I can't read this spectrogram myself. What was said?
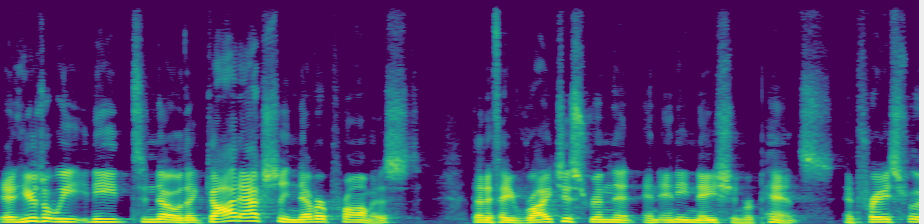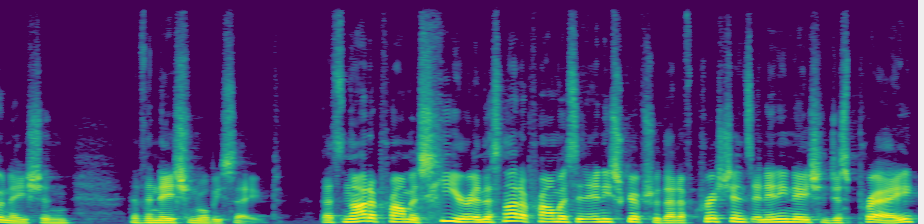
and here's what we need to know that God actually never promised that if a righteous remnant in any nation repents and prays for the nation, that the nation will be saved. That's not a promise here, and that's not a promise in any scripture that if Christians in any nation just pray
